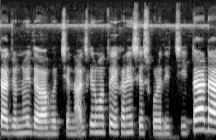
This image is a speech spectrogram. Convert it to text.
তার জন্যই দেওয়া হচ্ছে না। আজকের মতো এখানে শেষ করে দিচ্ছি। টাটা!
